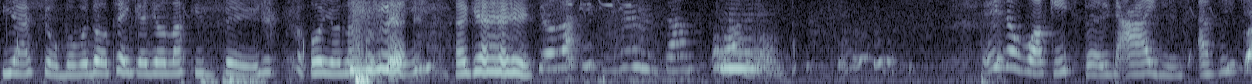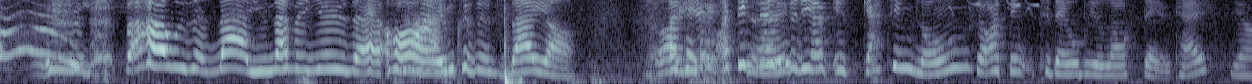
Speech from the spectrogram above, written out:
Yeah, sure, but we're not taking your lucky spoon or your lucky spoon. Okay. your lucky spoon downstairs. It's a lucky spoon I use every day. but how is it there? You never use it at home because it's there. Okay, I think this video is getting long, so I think today will be the last day, okay? Yeah,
